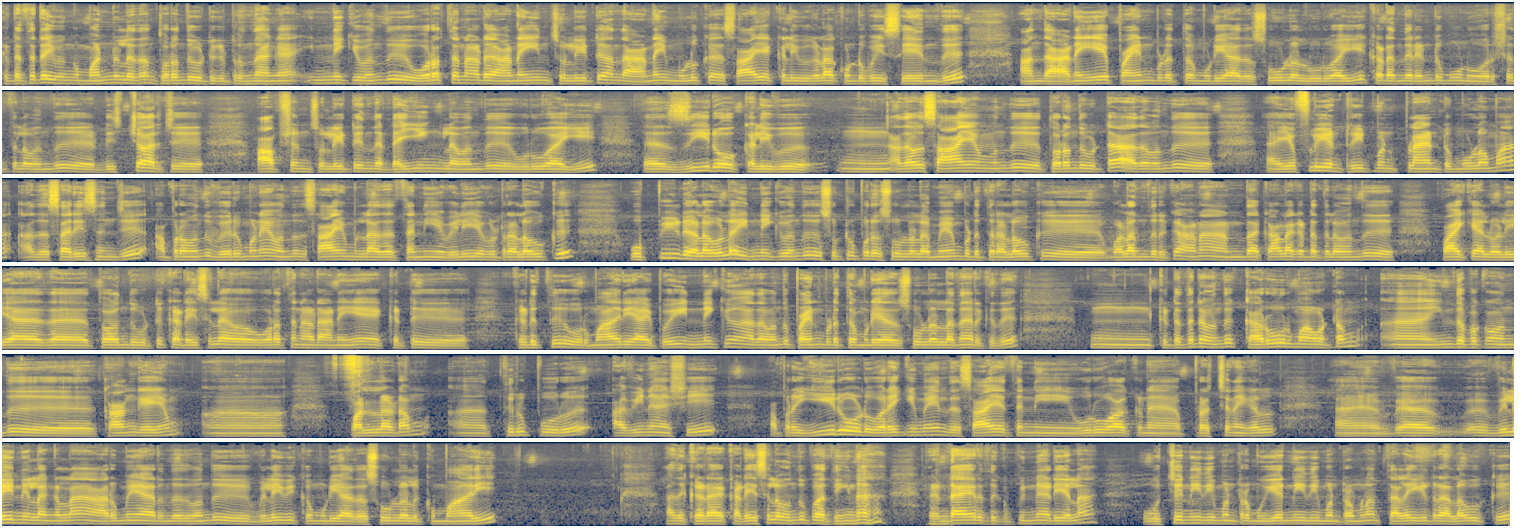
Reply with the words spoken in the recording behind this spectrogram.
கிட்டத்தட்ட இவங்க மண்ணில் தான் திறந்து விட்டுக்கிட்டு இருந்தாங்க. இன்றைக்கி வந்து உரத்த நாடு அணைன்னு சொல்லிட்டு அந்த அணை முழுக்க சாயக்கழிவுகளாக கொண்டு போய் சேர்ந்து அந்த அணையே பயன்படுத்த முடியாத சூழல் உருவாகி கடந்த ரெண்டு மூணு வருஷத்தில் வந்து டிஸ்சார்ஜ் ஆப்ஷன் சொல்லிட்டு இந்த டையிங்கில் வந்து உருவாகி ஜீரோ கழிவு அதாவது சாயம் வந்து திறந்து விட்டால் அதை வந்து எஃப்ளூயன் ட்ரீட்மெண்ட் பிளான்ட் மூலமாக அதை சரி செஞ்சு அப்புறம் வந்து வெறுமனே வந்து சாயம் இல்லாத தண்ணியை வெளியே விடுற அளவுக்கு ஒப்பீடு அளவில் இன்றைக்கி வந்து சுற்றுப்புற சூழலை மேம்படுத்துகிற அளவுக்கு வளர்ந்துருக்கு. ஆனால் அந்த காலகட்டத்தில் வந்து வாய்க்கால் வழியாக அதை திறந்து விட்டு கடைசியில் உரத்த நாடு அணையே கெட்டு கெடுத்து ஒரு மாதிரி ஆகி போய் இன்றைக்கும் அதை வந்து பயன்படுத்த முடியாத சூழலில் தான் இருக்குது. கிட்டத்தட்ட வந்து கரூர் மாவட்டம் இந்த பக்கம் வந்து காங்கேயம் பல்லடம் திருப்பூர் அவினாஷி அப்புறம் ஈரோடு வரைக்குமே இந்த சாயத்தண்ணி உருவாக்கின பிரச்சனைகள் விளைநிலங்கள்லாம் அருமையாக இருந்தது. வந்து விளைவிக்க முடியாத சூழலுக்கு மாறி அது கட கடைசியில் வந்து பார்த்திங்கன்னா ரெண்டாயிரத்துக்கு பின்னாடியெல்லாம் உச்சநீதிமன்றம் உயர்நீதிமன்றம்லாம் தலையிடுற அளவுக்கு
